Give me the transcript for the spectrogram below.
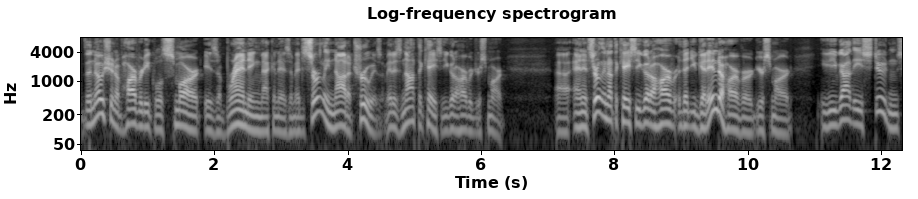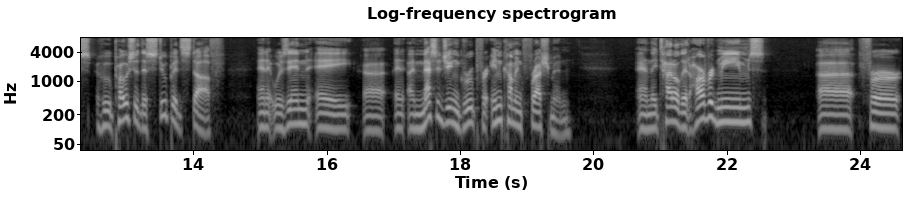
the notion of Harvard equals smart is a branding mechanism. It's certainly not a truism. It is not the case that you go to Harvard, you're smart. Uh, and it's certainly not the case that you go to Harvard, that you get into Harvard, you're smart. You got these students who posted this stupid stuff, and it was in a, uh, a messaging group for incoming freshmen, and they titled it "Harvard Memes uh, for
